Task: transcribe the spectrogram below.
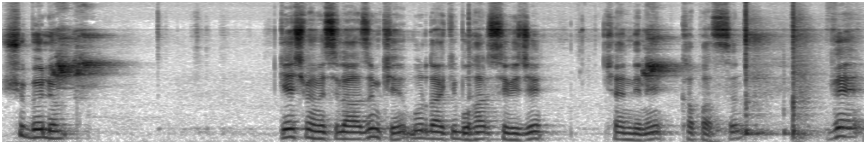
Şu bölüm geçmemesi lazım ki buradaki buhar sivici kendini kapatsın. Ve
